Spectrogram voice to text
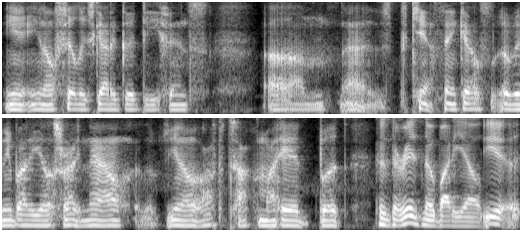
You, you know, Philly's got a good defense. Um, I can't think else of anybody else right now. You know, off the top of my head, but because there is nobody else. Yeah,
